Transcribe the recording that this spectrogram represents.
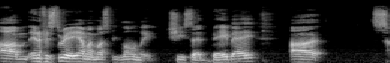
Um, and if it's 3 a.m., I must be lonely. She said, "Baby." Uh, so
